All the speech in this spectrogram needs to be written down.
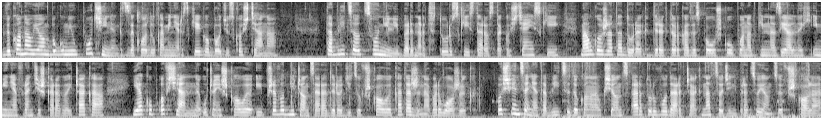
Wykonał ją Bogumił Płucinek z zakładu kamieniarskiego Bodziu z Kościana. Tablicę odsłonili Bernard Turski, starosta kościański, Małgorzata Durek, dyrektorka zespołu szkół ponadgimnazjalnych imienia Franciszka Radajczaka, Jakub Owsianny, uczeń szkoły i przewodnicząca Rady Rodziców Szkoły Katarzyna Barłożyk. Poświęcenia tablicy dokonał ksiądz Artur Włodarczak, na co dzień pracujący w szkole.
